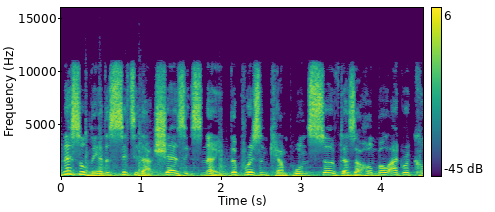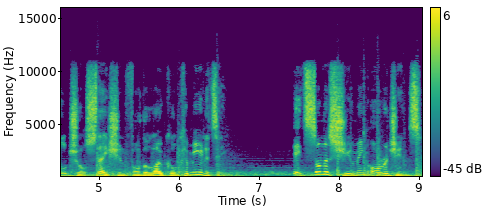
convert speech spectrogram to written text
Nestled near the city that shares its name, the prison camp once served as a humble agricultural station for the local community. Its unassuming origins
